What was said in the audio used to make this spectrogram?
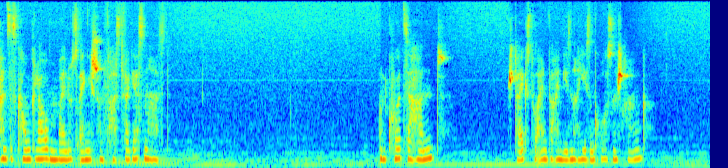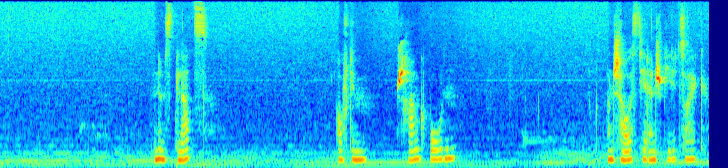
kannst es kaum glauben, weil du es eigentlich schon fast vergessen hast. Und kurzerhand steigst du einfach in diesen riesengroßen Schrank, nimmst Platz auf dem Schrankboden und schaust dir dein Spielzeug an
